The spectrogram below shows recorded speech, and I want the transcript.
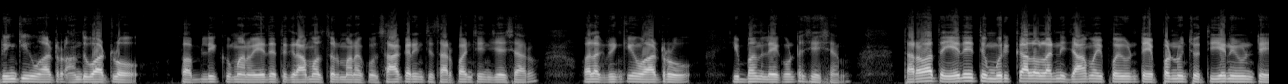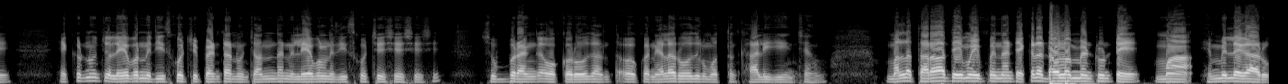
డ్రింకింగ్ వాటర్ అందుబాటులో పబ్లిక్ మనం ఏదైతే గ్రామస్తులు మనకు సహకరించి సర్పంచింగ్ చేశారో వాళ్ళకి డ్రింకింగ్ వాటరు ఇబ్బంది లేకుండా చేశాను. తర్వాత ఏదైతే మురికి కాలువలన్నీ జామ్ అయిపోయి ఉంటే ఎప్పటి నుంచో తీయని ఉంటే ఎక్కడి నుంచో లేబర్ని తీసుకొచ్చి పెంట నుంచి అందరిని లేబర్ని తీసుకొచ్చేసేసేసి శుభ్రంగా ఒక రోజు అంతా ఒక నెల రోజులు మొత్తం ఖాళీ చేయించాము. మళ్ళీ తర్వాత ఏమైపోయిందంటే ఎక్కడ డెవలప్మెంట్ ఉంటే మా ఎమ్మెల్యే గారు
